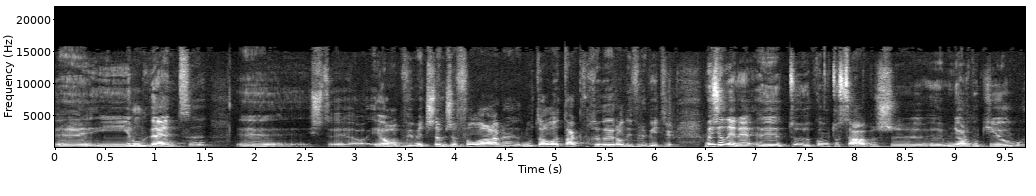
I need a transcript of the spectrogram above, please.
Eh, e elegante, Uh, isto é, é, obviamente estamos a falar no tal ataque derradeiro ao livre-arbítrio. Mas Helena, uh, tu, como tu sabes uh, melhor do que eu,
